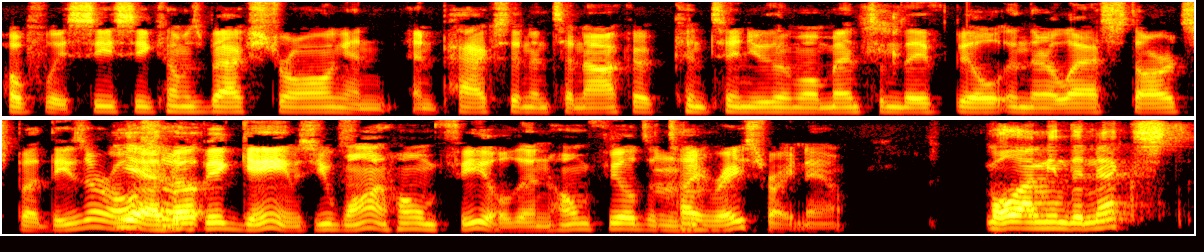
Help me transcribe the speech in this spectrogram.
hopefully CC comes back strong, and and Paxton and Tanaka continue the momentum they've built in their last starts. But these are also Yeah, the- big games. You want home field, and home field's a Mhm. tight race right now. Well, I mean, the next.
